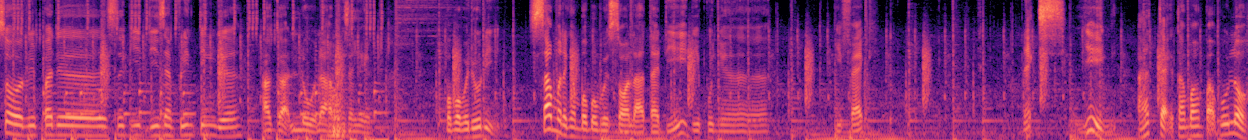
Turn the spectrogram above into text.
So daripada segi design printing dia agak low lah bagi saya. Bobo berduri. Sama dengan Bobo bersolar tadi dia punya efek. Next, Ying attack tambah 40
